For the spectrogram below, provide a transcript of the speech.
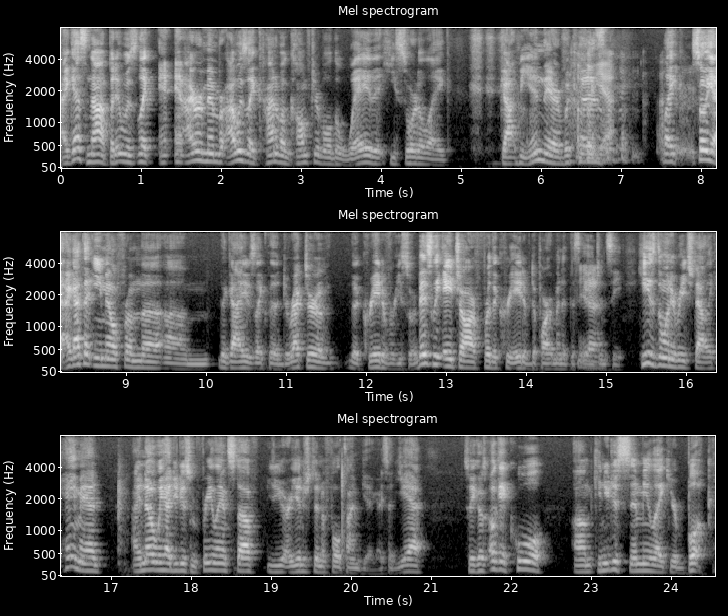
I guess not, but it was like, and, and I remember I was like kind of uncomfortable the way that he sort of like got me in there because Yeah. Like so yeah, I got that email from the um the guy who's like the director of the creative resource, basically HR for the creative department at this Yeah. agency. He's the one who reached out like, "Hey man, I know we had you do some freelance stuff. You, are you interested in a full time gig?" I said, "Yeah." So he goes, "Okay, cool. Um, can you just send me like your book?"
